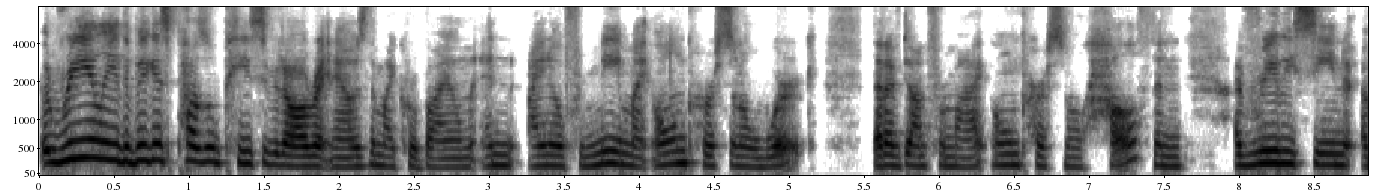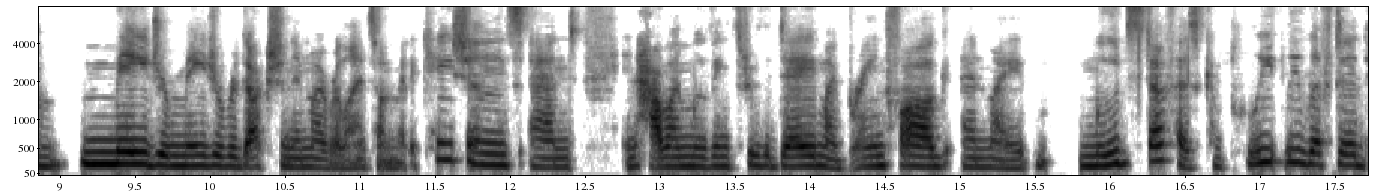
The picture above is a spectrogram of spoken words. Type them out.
But really, the biggest puzzle piece of it all right now is the microbiome. And I know for me, my own personal work that I've done for my own personal health, and I've really seen a major, major reduction in my reliance on medications and in how I'm moving through the day. My brain fog and my mood stuff has completely lifted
